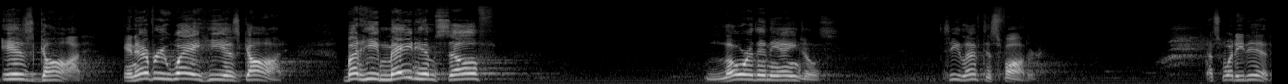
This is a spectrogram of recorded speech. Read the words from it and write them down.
is God. In every way, he is God. But he made himself lower than the angels. See, he left his Father. That's what he did.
